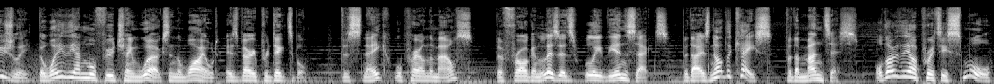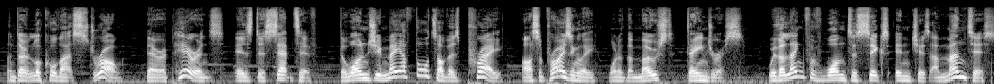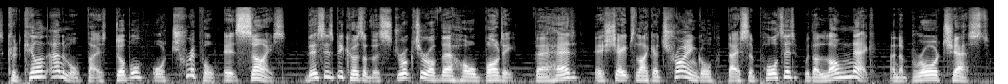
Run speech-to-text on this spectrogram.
Usually, the way the animal food chain works in the wild is very predictable. The snake will prey on the mouse, the frog and lizards will eat the insects, but that is not the case for the mantis. Although they are pretty small and don't look all that strong, their appearance is deceptive. The ones you may have thought of as prey are surprisingly one of the most dangerous. With a length of 1 to 6 inches, a mantis could kill an animal that is double or triple its size. This is because of the structure of their whole body. Their head is shaped like a triangle that is supported with a long neck and a broad chest.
